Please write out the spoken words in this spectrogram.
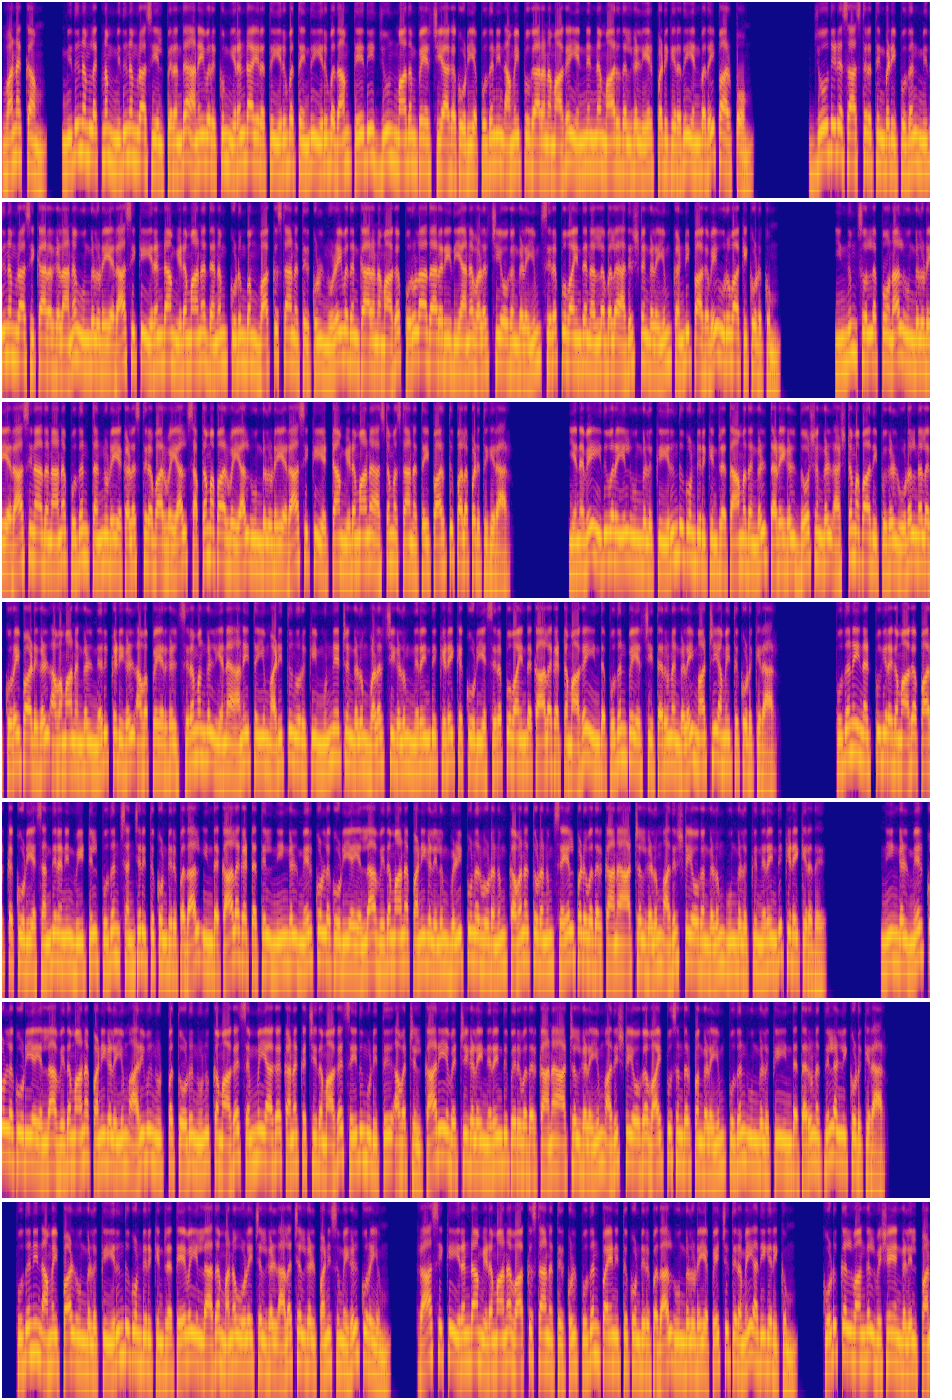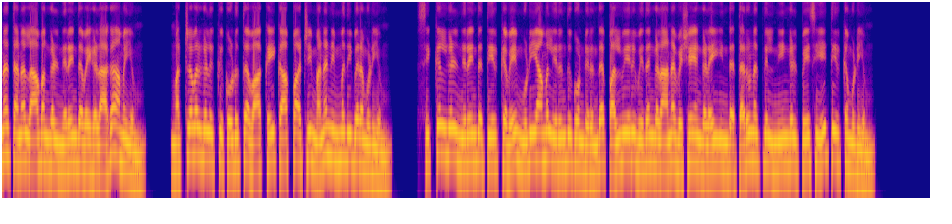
வணக்கம். மிதுனம் லக்னம் மிதுனம் ராசியில் பிறந்த அனைவருக்கும் இரண்டாயிரத்து இருபத்தைந்து இருபதாம் தேதி ஜூன் மாதம் பெயர்ச்சியாக கூடிய புதனின் அமைப்பு காரணமாக என்னென்ன மாறுதல்கள் ஏற்படுகிறது என்பதை பார்ப்போம். ஜோதிட சாஸ்திரத்தின்படி புதன் மிதுனம் ராசிக்காரர்களான உங்களுடைய ராசிக்கு இரண்டாம் இடமான தனம் குடும்பம் வாக்குஸ்தானத்திற்குள் நுழைவதன் காரணமாக பொருளாதார ரீதியான வளர்ச்சியோகங்களையும் சிறப்பு வாய்ந்த நல்லபல அதிர்ஷ்டங்களையும் கண்டிப்பாகவே உருவாக்கிக் கொடுக்கும். இன்னும் சொல்லப்போனால் உங்களுடைய ராசிநாதனான புதன் தன்னுடைய களஸ்திர பார்வையால் சப்தம பார்வையால் உங்களுடைய ராசிக்கு எட்டாம் இடமான அஷ்டமஸ்தானத்தை பார்த்து பலப்படுத்துகிறார். எனவே இதுவரையில் உங்களுக்கு இருந்து கொண்டிருக்கின்ற தாமதங்கள் தடைகள் தோஷங்கள் அஷ்டம பாதிப்புகள் உடல்நல குறைபாடுகள் அவமானங்கள் நெருக்கடிகள் அவப்பெயர்கள் சிரமங்கள் என அனைத்தையும் அடித்து நொறுக்கி முன்னேற்றங்களும் வளர்ச்சிகளும் நிறைந்து கிடைக்கக்கூடிய சிறப்பு வாய்ந்த காலகட்டமாக இந்த புதன் பெயர்ச்சி தருணங்களை மாற்றி அமைத்துக் கொடுக்கிறார். புதனை நட்புகிரகமாக பார்க்கக்கூடிய சந்திரனின் வீட்டில் புதன் சஞ்சரித்துக் கொண்டிருப்பதால் இந்த காலகட்டத்தில் நீங்கள் மேற்கொள்ளக்கூடிய எல்லா விதமான பணிகளிலும் விழிப்புணர்வுடனும் கவனத்துடனும் செயல்படுவதற்கான ஆற்றல்களும் அதிர்ஷ்டயோகங்களும் உங்களுக்கு நிறைந்து கிடைக்கிறது. நீங்கள் மேற்கொள்ளக்கூடிய எல்லா விதமான பணிகளையும் அறிவு நுட்பத்தோடு நுணுக்கமாக செம்மையாக கணக்கச்சிதமாக செய்து முடித்து அவற்றில் காரிய வெற்றிகளை நிறைந்து பெறுவதற்கான ஆற்றல்களையும் அதிர்ஷ்டயோக வாய்ப்பு சந்தர்ப்பங்களையும் புதன் உங்களுக்கு இந்த தருணத்தில் அள்ளிக் கொடுக்கிறார். புதனின் அமைப்பால் உங்களுக்கு இருந்து கொண்டிருக்கின்ற தேவையில்லாத மன உளைச்சல்கள் அலைச்சல்கள் பணிசுமைகள் குறையும். ராசிக்கு இரண்டாம் இடமான வாக்குஸ்தானத்திற்குள் புதன் பயணித்துக் கொண்டிருப்பதால் உங்களுடைய பேச்சுத் திறமை அதிகரிக்கும். கொடுக்கல் வாங்கல் விஷயங்களில் பண தன லாபங்கள் நிறைந்தவைகளாக அமையும். மற்றவர்களுக்கு கொடுத்த வாக்கை காப்பாற்றி மன நிம்மதி பெற முடியும். சிக்கல்கள் நிறைந்த தீர்க்கவே முடியாமல் இருந்து கொண்டிருந்த பல்வேறு விதங்களான விஷயங்களை இந்த தருணத்தில் நீங்கள் பேசியே தீர்க்க முடியும்.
